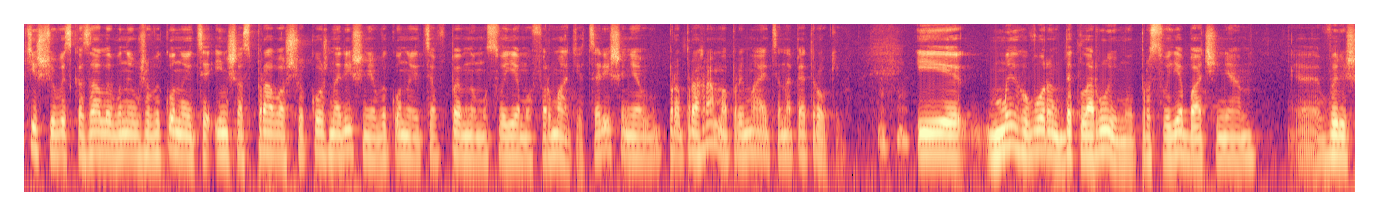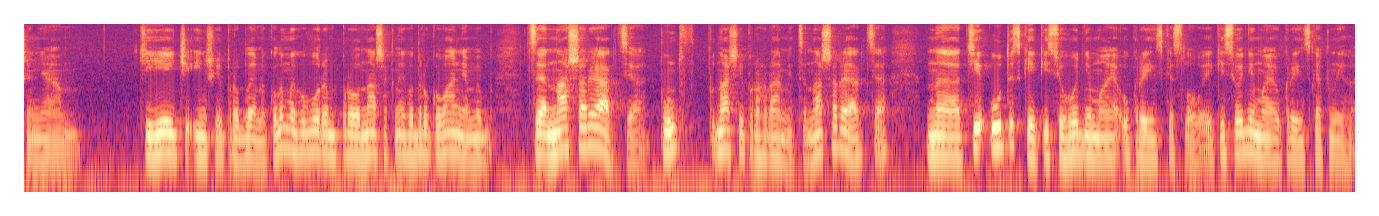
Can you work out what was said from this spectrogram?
Ті, що ви сказали, вони вже виконуються. Інша справа, що кожне рішення виконується в певному своєму форматі. Це рішення програма приймається на 5 років. І ми говоримо, декларуємо про своє бачення е, вирішення тієї чи іншої проблеми. Коли ми говоримо про наше книгодрукування, ми, це наша реакція, пункт в нашій програмі, це наша реакція на ті утиски, які сьогодні має українське слово, які сьогодні має українська книга.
